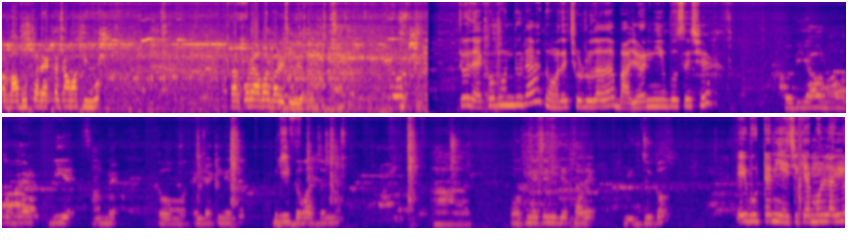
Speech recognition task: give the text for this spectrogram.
আর বাবুর তার একটা জামা কিনবো। তারপরে আবার বাড়ি চলে যাব। তো দেখো বন্ধুরা তোমাদের ছোট দাদা বাজার নিয়ে বসেছে। তো রিয়া ওর মামাতো ভাইয়ের বিয়ে সামনে। তো এইটা কিনেছে গিফট. দেওয়ার জন্য। আর ও কিনেছে নিজের তারে নিজ জুতো। এই বুটটা নিয়েছি কেমন লাগল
